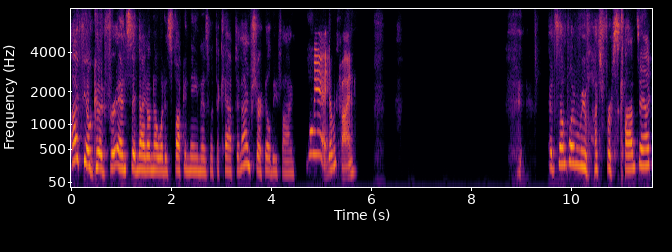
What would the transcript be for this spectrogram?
I feel good for Ensign. I don't know what his fucking name is with the captain. I'm sure he'll be fine. Oh yeah, he'll be fine. At some point when we watch First Contact,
